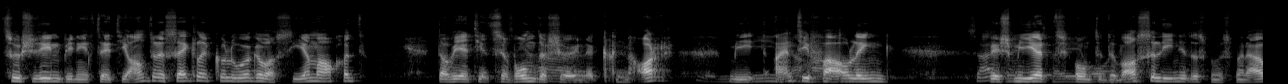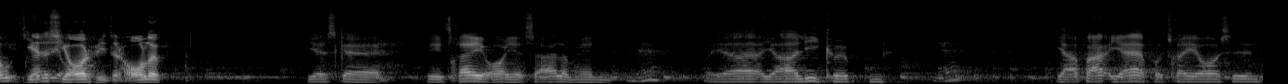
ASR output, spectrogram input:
Zwischendrin bin ich dort die anderen Segler schauen, was sie machen. Da wird jetzt ein wunderschöner Knarr mit Antifouling beschmiert unter der Wasserlinie. Das muss man auch jedes Jahr wiederholen. Jeg skal, det er treårige sejler med den. Og jeg, jeg har lige købt den. Jeg er, fak- ja, for tre år siden.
